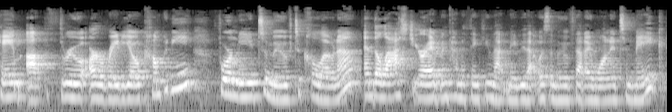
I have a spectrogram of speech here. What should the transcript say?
came up through our radio company for me to move to Kelowna. And the last year I had been kind of thinking that maybe that was a move that I wanted to make.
